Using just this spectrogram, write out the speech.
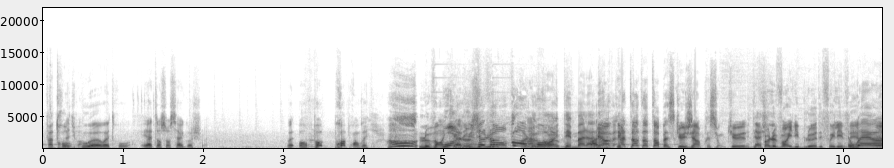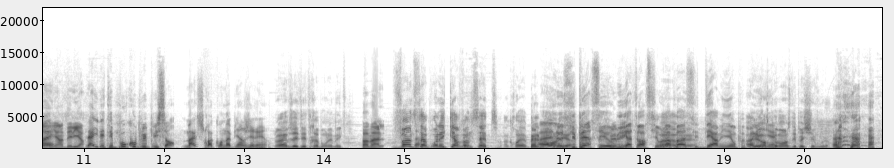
Enfin, trop. Ouais, du coup, euh, ouais, trop. haut. Et attention, c'est à gauche, ouais. Ouais, Oh, propre en vrai. Oh, le vent, il Oh, le vent. Ah, le était malade. Mais Ah, en- attends, attends, attends, parce que j'ai l'impression que des fois le vent il est bleu, des fois il est vert. Ouais, il y a- ouais. il y a un délire. Là, il était beaucoup plus puissant. Max, je crois qu'on a bien géré. hein. Ouais, vous avez été très bons les mecs. Pas mal. 25 pour l'écart, 27. Incroyable. Belle Ouais, branlée, le hein. super, c'est obligatoire. Si on Ouais, l'a pas, ouais. c'est terminé, on peut pas Allez, on recommence, dépêchez-vous là.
